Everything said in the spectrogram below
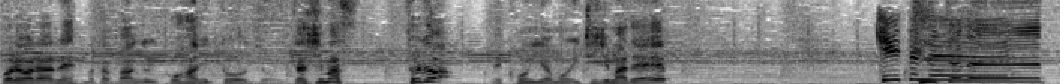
我々はね、また番組後半に登場いたします。それでは、えー今夜も1時まで、聞いてね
